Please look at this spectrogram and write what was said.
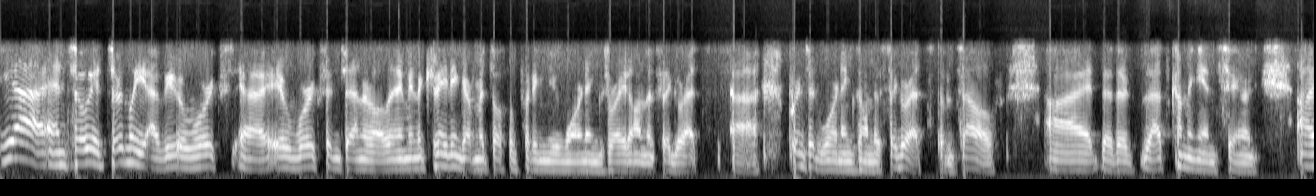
Yeah, and so it certainly I mean, it works. Uh, it works in general. And I mean, the Canadian government's also putting new warnings right on the cigarettes, uh, printed warnings on the cigarettes themselves. Uh, that that's coming in soon. Uh,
